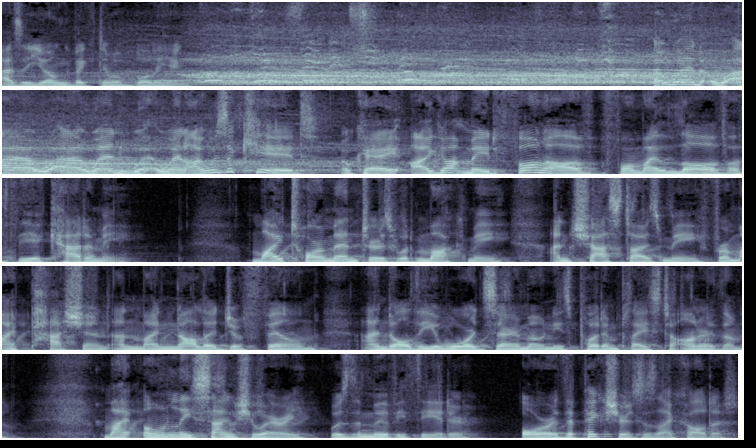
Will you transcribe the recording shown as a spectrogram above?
as a young victim of bullying. Uh, when uh, uh, when when I was a kid, okay, I got made fun of for my love of the academy. My tormentors would mock me and chastise me for my passion and my knowledge of film and all the award ceremonies put in place to honor them. My only sanctuary was the movie theater, or the pictures as I called it,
